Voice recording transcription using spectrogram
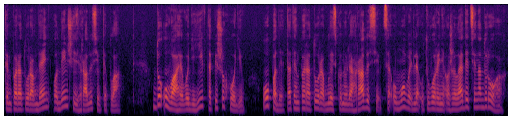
температура в день 1,6 градусів тепла. До уваги водіїв та пішоходів. Опади та температура близько 0 градусів це умови для утворення ожеледиці на дорогах.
